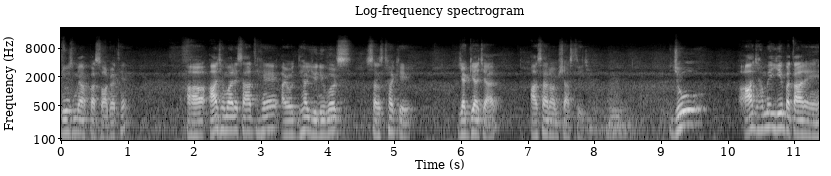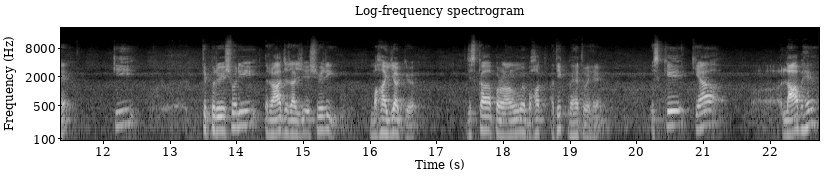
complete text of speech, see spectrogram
न्यूज़ में आपका स्वागत है। आ, आज हमारे साथ हैं अयोध्या यूनिवर्स संस्था के यज्ञाचार्य आसाराम शास्त्री जी। जो आज हमें ये बता रहे हैं कि त्रिपुरेश्वरी राज राजेश्वरी महायज्ञ जिसका पुराणों में बहुत अधिक महत्व है इसके क्या लाभ है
